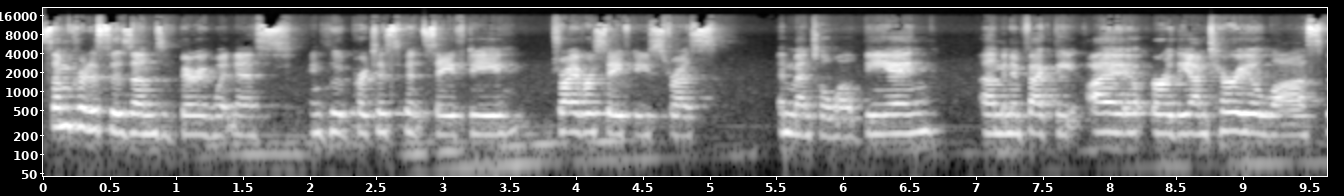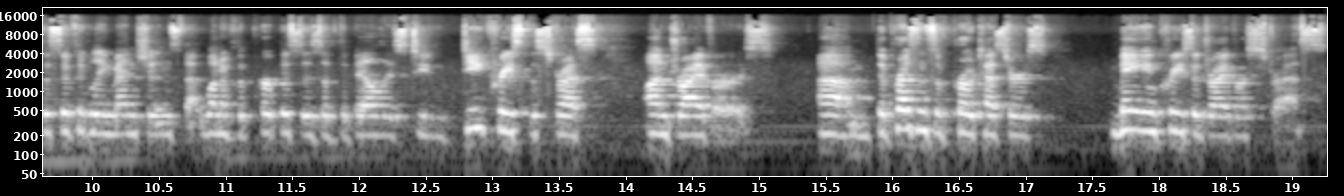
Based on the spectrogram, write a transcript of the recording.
Some criticisms of bearing witness include participant safety, driver safety, stress, and mental well-being. Um, and in fact, the I or the Ontario law specifically mentions that one of the purposes of the bill is to decrease the stress on drivers. Um, the presence of protesters may increase a driver's stress.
